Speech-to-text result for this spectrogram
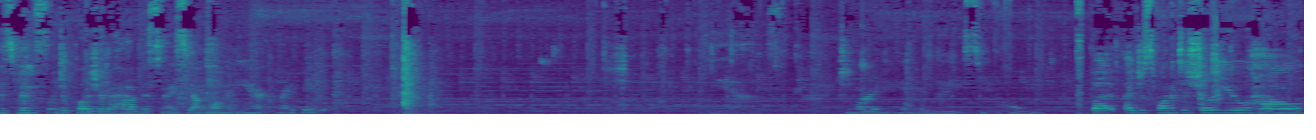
it's been such a pleasure to have this nice young woman here, right, baby? Tomorrow you get your nice home. But I just wanted to show you how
